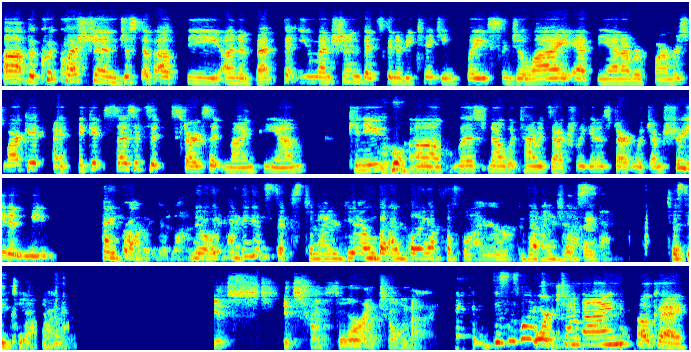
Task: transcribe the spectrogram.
Uh, the quick question just about the an event that you mentioned that's going to be taking place in July at the Ann Arbor Farmers Market. I think it says it's, it starts at 9 p.m. Can you um, let us know what time it's actually going to start, which I'm sure you didn't mean? I probably did not. No, I think it's 6 to 9 p.m., but I'm pulling up the flyer that I just okay. to CTM. It's it's from 4 until 9. This is why 4 to 9? Okay.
